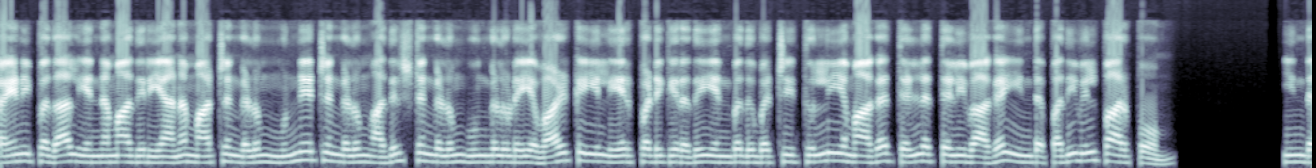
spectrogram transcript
பயணிப்பதால் என்ன மாதிரியான மாற்றங்களும் முன்னேற்றங்களும் அதிர்ஷ்டங்களும் உங்களுடைய வாழ்க்கையில் ஏற்படுகிறது என்பது பற்றி துல்லியமாக தெள்ளத் தெளிவாக இந்த பதிவில் பார்ப்போம். இந்த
